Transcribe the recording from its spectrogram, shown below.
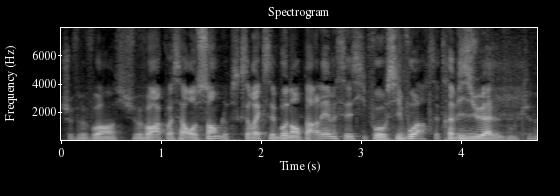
je veux voir, je veux voir à quoi ça ressemble, parce que c'est vrai que c'est beau d'en parler, mais il faut aussi voir, c'est très visuel. Euh.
